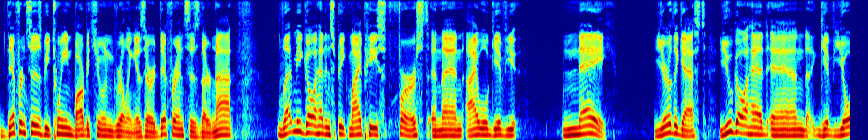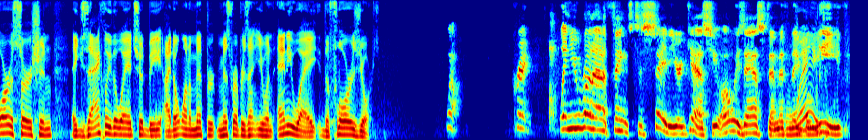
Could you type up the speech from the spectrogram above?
differences between barbecue and grilling. Is there a difference? Is there not? Let me go ahead and speak my piece first, and then I will give you. Nay, you're the guest. You go ahead and give your assertion exactly the way it should be. I don't want to misrepresent you in any way. The floor is yours. Well, Greg, when you run out of things to say to your guests, you always ask them if they Wait. believe,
